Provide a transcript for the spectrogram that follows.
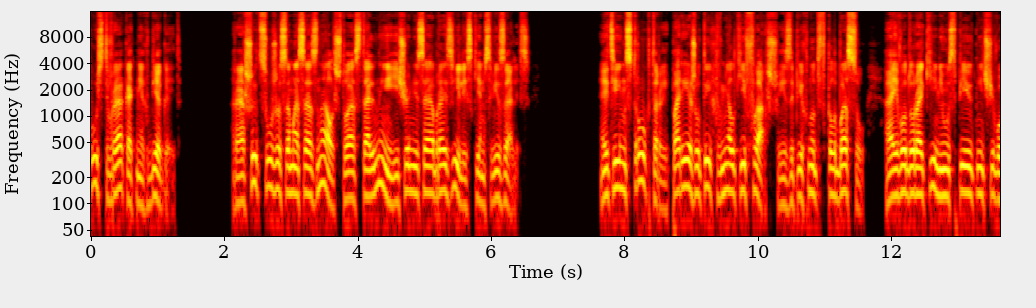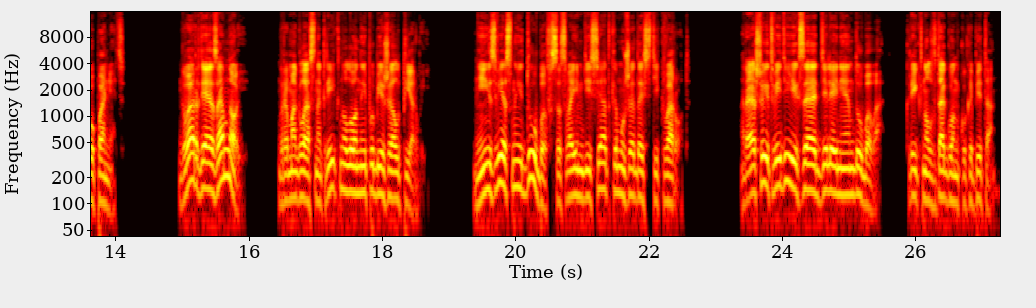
Пусть враг от них бегает. Рашид с ужасом осознал, что остальные еще не сообразили, с кем связались. Эти инструкторы порежут их в мелкий фарш и запихнут в колбасу, а его дураки не успеют ничего понять. «Гвардия, за мной!» — громогласно крикнул он и побежал первый. Неизвестный Дубов со своим десятком уже достиг ворот. «Рашид, веди их за отделением Дубова!» — крикнул вдогонку капитан.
